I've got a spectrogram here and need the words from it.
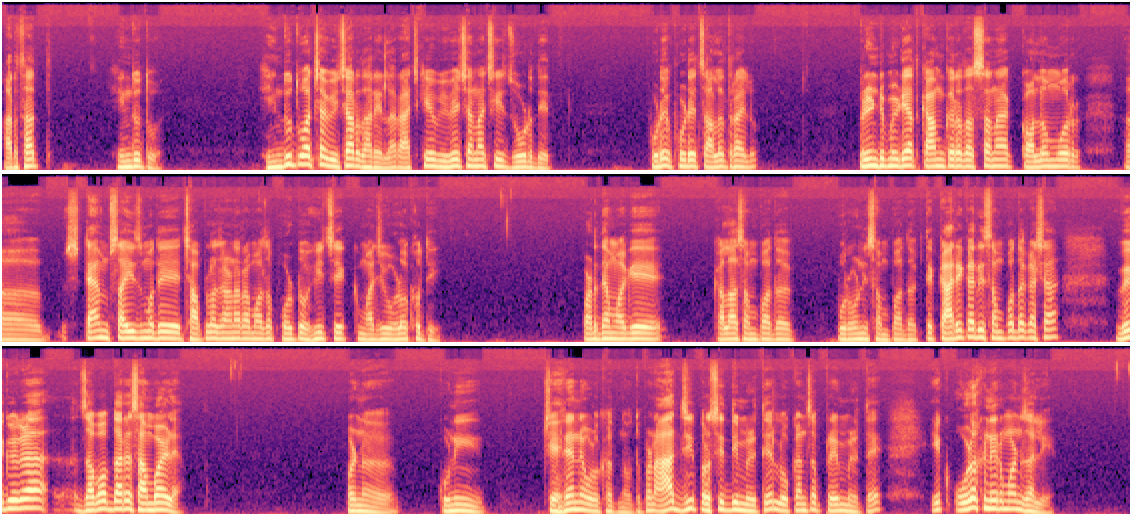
अर्थात हिंदुत्व. हिंदुत्वाच्या विचारधारेला राजकीय विवेचनाची जोड देत पुढे पुढे चालत राहिलो. प्रिंट मीडियात काम करत असताना कॉलमवर स्टॅम्प साईजमध्ये छापला जाणारा माझा फोटो हीच एक माझी ओळख होती. पडद्यामागे कला संपादक पुरवणी संपादक ते कार्यकारी संपादक अशा वेगवेगळ्या जबाबदाऱ्या सांभाळल्या. पण कोणी चेहऱ्याने ओळखत नव्हतं. पण आज जी प्रसिद्धी मिळते लोकांचं प्रेम मिळते एक ओळख निर्माण झाली आहे.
